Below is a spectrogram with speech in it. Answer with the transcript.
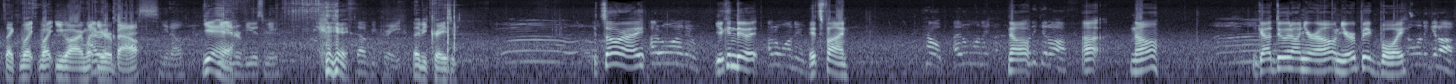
it's like what what you are and what Ira you're about. Class, you know. Yeah. He interviews me. That'd be great. That would be crazy. It's all right. I don't want to. You can do it. I don't want to. It's fine. Help! I don't want to. No. I want to get off. Uh, no. You gotta do it on your own. You're a big boy. I don't want to get off.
